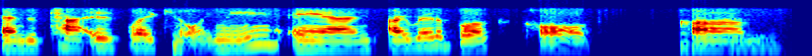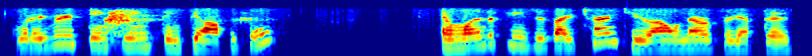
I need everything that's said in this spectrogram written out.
and this cat is like killing me. And I read a book called um, "Whatever You're Thinking, Think the Opposite." And one of the pages I turned to, I will never forget this,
